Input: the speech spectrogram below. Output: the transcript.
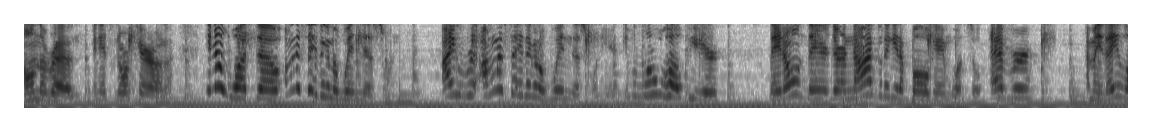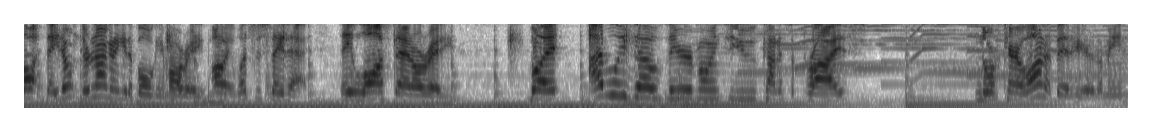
on the road against North Carolina. You know what, though? I'm going to say they're going to win this one. I, I am going to say they're going to win this one here. Give a little hope here. They don't. They're they're not going to get a bowl game whatsoever. I mean, they lost. They don't. They're not going to get a bowl game already. All right, let's just say that they lost that already. But I believe though they're going to kind of surprise North Carolina a bit here. I mean,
